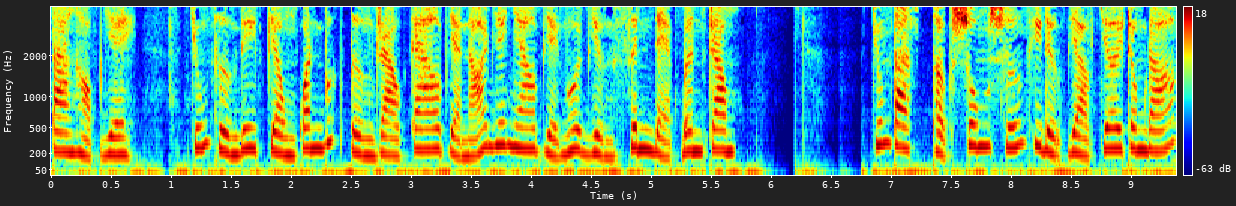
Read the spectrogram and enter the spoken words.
Tan học về, chúng thường đi vòng quanh bức tường rào cao và nói với nhau về ngôi vườn xinh đẹp bên trong. Chúng ta thật sung sướng khi được vào chơi trong đó.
